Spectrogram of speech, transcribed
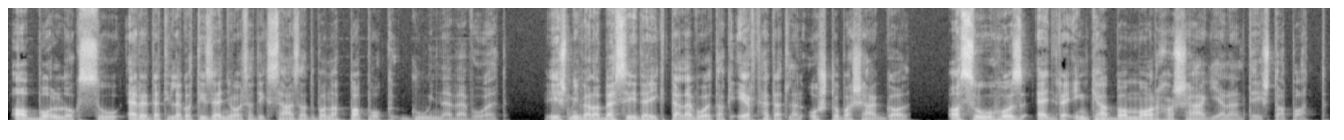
A bollog szó eredetileg a 18. században a papok gúj neve volt, és mivel a beszédeik tele voltak érthetetlen ostobasággal, a szóhoz egyre inkább a marhaság jelentést tapadt.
